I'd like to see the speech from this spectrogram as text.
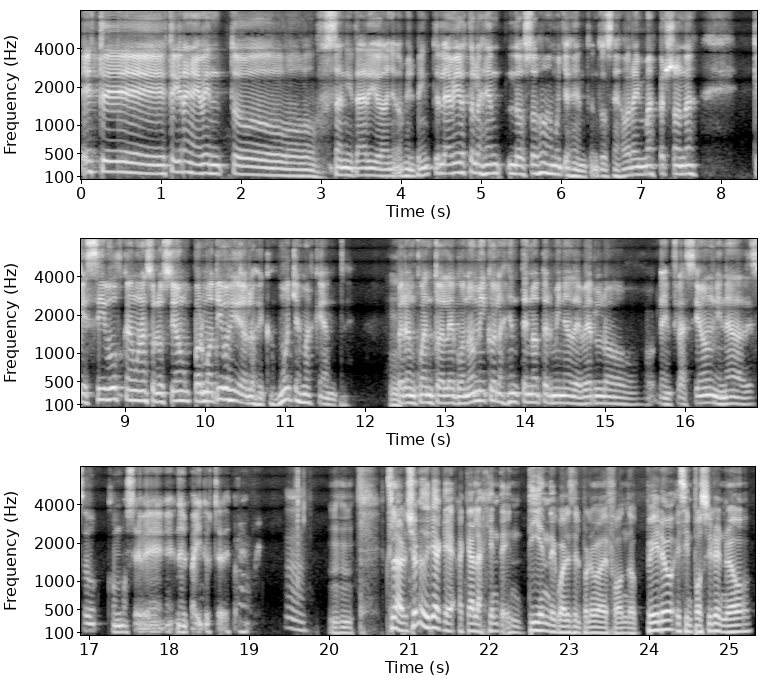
Este, este gran evento sanitario del año 2020 le ha abierto la los ojos a mucha gente. Entonces ahora hay más personas que sí buscan una solución por motivos ideológicos, muchas más que antes. Mm. Pero en cuanto al económico, la gente no termina de verlo, la inflación ni nada de eso, como se ve en el país de ustedes, por ejemplo. Mm. Claro, yo no diría que acá la gente entiende cuál es el problema de fondo, pero es imposible no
